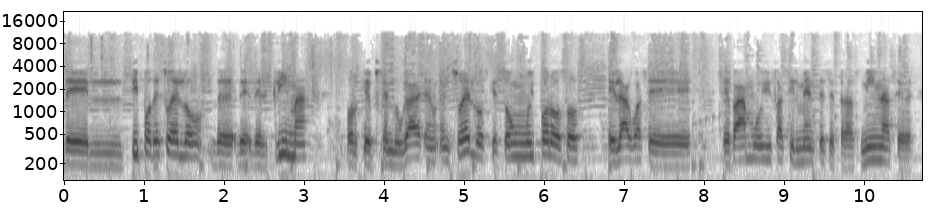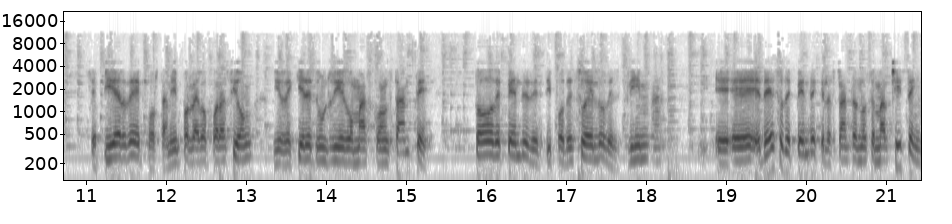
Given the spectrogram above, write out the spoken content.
del tipo de suelo, de- de- del clima, porque pues, en, lugar, en, en suelos que son muy porosos, el agua se, se va muy fácilmente, se transmina, se, se pierde por, también por la evaporación y requiere de un riego más constante. Todo depende del tipo de suelo, del clima. Eh, eh, de eso depende que las plantas no se marchiten.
